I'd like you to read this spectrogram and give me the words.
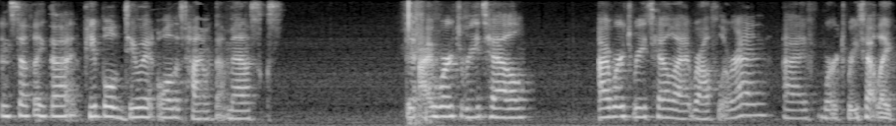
and stuff like that. People do it all the time without masks. I worked retail. I worked retail at Ralph Lauren. I've worked retail, like,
